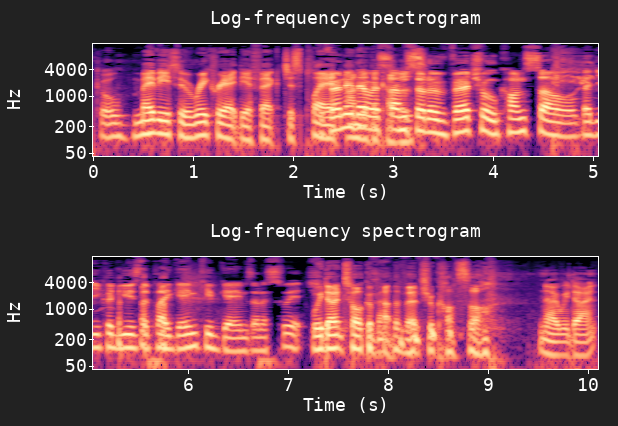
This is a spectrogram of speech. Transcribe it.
Cool. Maybe to recreate the effect, just play If it only under there the was some sort of virtual console that you could use to play GameCube games on a Switch. We don't talk about the virtual console. No, we don't.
